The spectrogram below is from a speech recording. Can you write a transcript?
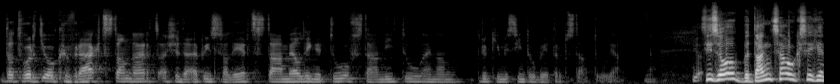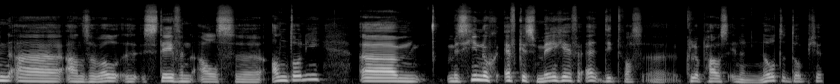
Dat wordt je ook gevraagd standaard. Als je de app installeert, staan meldingen toe of staan niet toe. En dan druk je misschien toch beter op staat toe. Ja. Ja. Ziezo, bedankt zou ik zeggen eh, aan zowel eh, Steven als eh, Anthony. Ehm, misschien nog even meegeven, hè, dit was Clubhouse in een notendopje.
